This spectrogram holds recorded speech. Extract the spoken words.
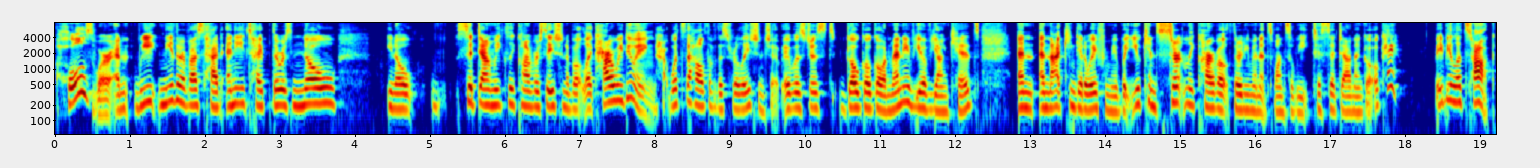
holes were and we neither of us had any type there was no you know sit down weekly conversation about like how are we doing? What's the health of this relationship? It was just go go go and many of you have young kids and and that can get away from you but you can certainly carve out 30 minutes once a week to sit down and go okay baby let's talk.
